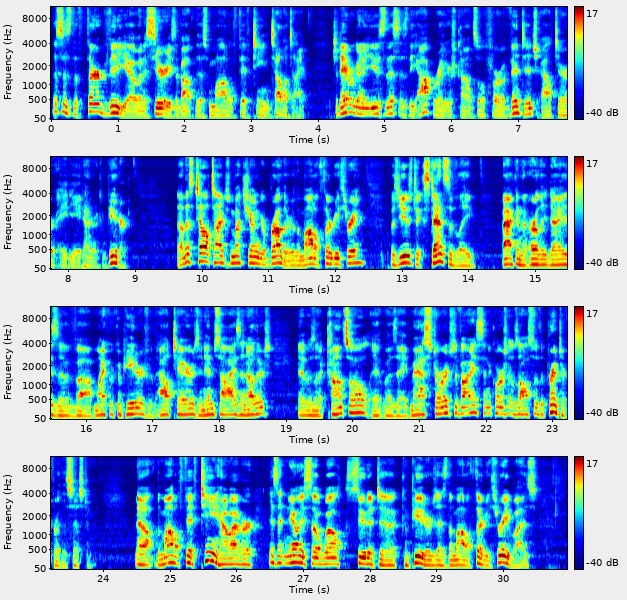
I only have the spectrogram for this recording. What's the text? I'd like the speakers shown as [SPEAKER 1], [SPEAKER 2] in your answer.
[SPEAKER 1] This is the third video in a series about this Model 15 teletype. Today we're going to use this as the operator's console for a vintage Altair 8800 computer. Now this teletype's much younger brother, the Model 33, was used extensively back in the early days of uh, microcomputers with Altairs and IMSAIs and others. It was a console, it was a mass storage device, and of course it was also the printer for the system. Now, the Model 15, however, isn't nearly so well suited to computers as the Model 33 was.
